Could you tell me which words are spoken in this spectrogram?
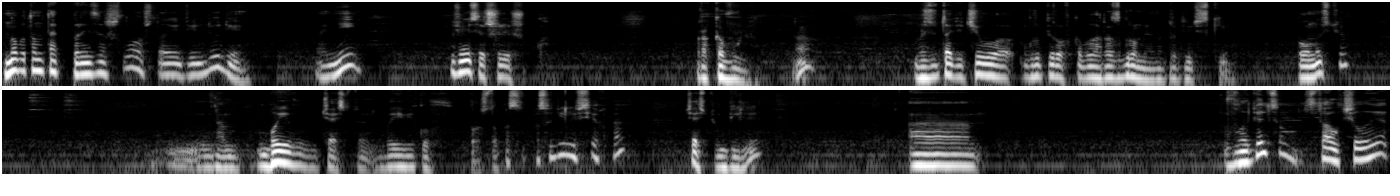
Но потом так произошло, что эти люди, они, они совершили ошибку. Роковую. Да? В результате чего группировка была разгромлена практически полностью. там боевую часть боевиков просто посадили всех, да? Часть убили. А владельцем стал человек,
